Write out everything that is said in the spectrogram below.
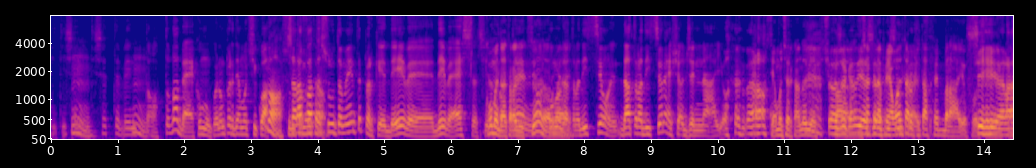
26, mm. 27, 28. Mm. Vabbè, comunque non perdiamoci qua. No, Sarà fatta no. assolutamente perché deve, deve esserci. Come da tradizione. 10, come da tradizione. Da tradizione esce a gennaio. Però... Stiamo cercando di anticipare. Stiamo cercando di la prima volta era uscita a febbraio. Forse sì, era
